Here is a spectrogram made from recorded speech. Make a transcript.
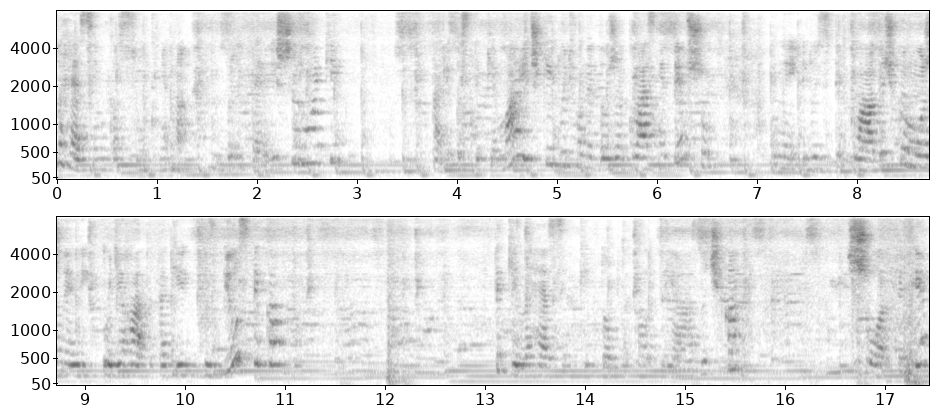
легесенька сукня на бретелі широкі. Далі ось такі маєчки йдуть, вони дуже класні тим, що вони йдуть з підкладочкою, можна одягати так і з бюстика. Такі легесенькі, топ, така в'язочка, шортики,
